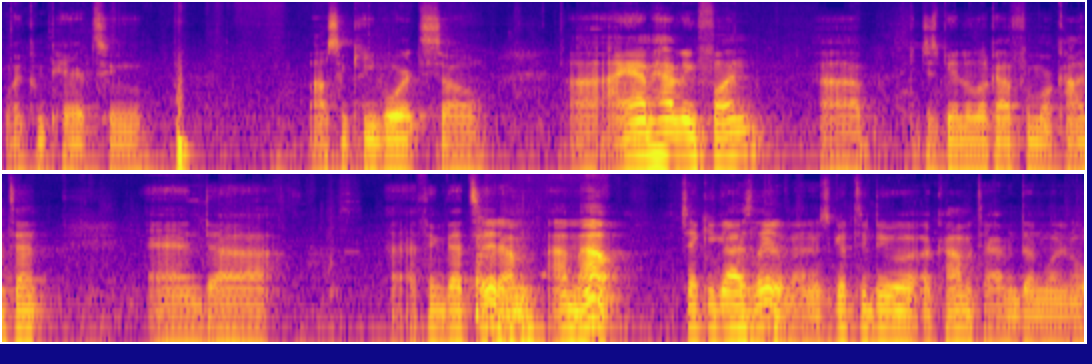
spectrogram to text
when compared to mouse and keyboard. So uh, I am having fun. Uh, just be on the lookout for more content and uh, I think that's it. I'm I'm out. Check you guys later, man. It was good to do a, a commentary. I haven't done one in a while.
